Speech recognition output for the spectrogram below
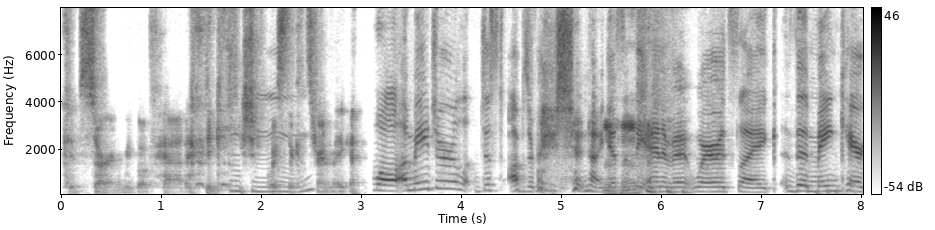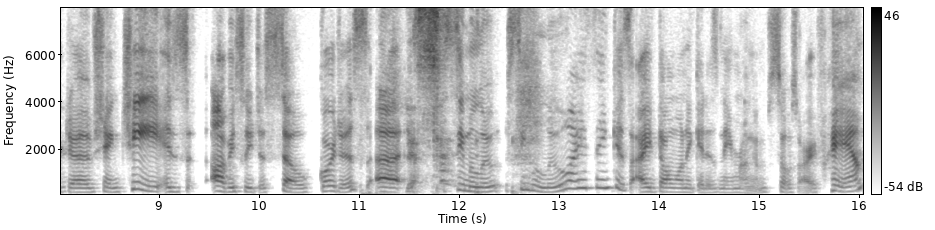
concern we both had. I think you should voice the mm-hmm. concern, Megan. Well, a major just observation, I guess, mm-hmm. at the end of it, where it's like the main character of Shang-Chi is obviously just so gorgeous. Uh yes. Simu Liu, Simu I think is I don't want to get his name wrong. I'm so sorry if I am.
